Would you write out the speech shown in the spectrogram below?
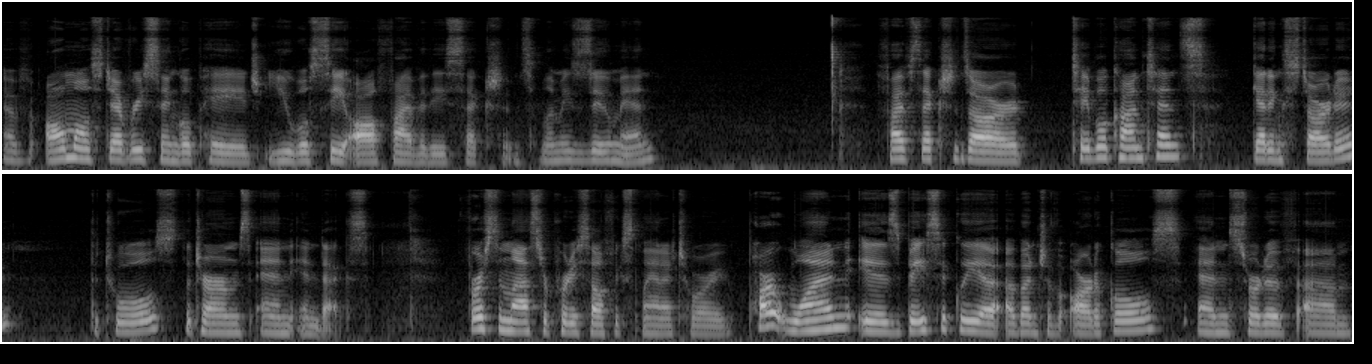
of almost every single page, you will see all five of these sections. So let me zoom in. Five sections are table of contents, getting started, the tools, the terms, and index. First and last are pretty self-explanatory. Part one is basically a, a, bunch of articles and sort of, um,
